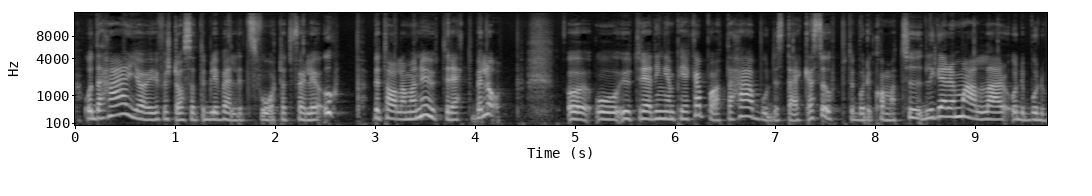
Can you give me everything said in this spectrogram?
Och det här gör ju förstås att det blir väldigt svårt att följa upp. Betalar man ut rätt belopp? Och, och, utredningen pekar på att det här borde stärkas upp. Det borde komma tydligare mallar och det borde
